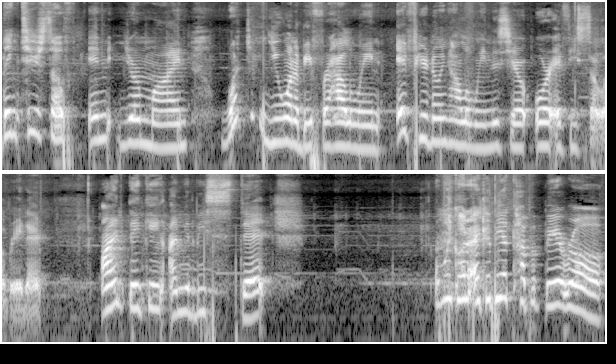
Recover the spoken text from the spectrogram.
think to yourself in your mind, what do you want to be for Halloween if you're doing Halloween this year or if you celebrate it? I'm thinking I'm going to be Stitch. Oh my god, I could be a capybara.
